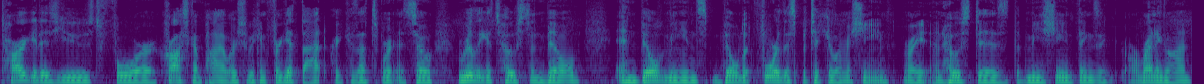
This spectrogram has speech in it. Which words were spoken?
target is used for cross compiler, so we can forget that, right? Because that's where. So really, it's host and build, and build means build it for this particular machine, right? And host is the machine things are running on,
